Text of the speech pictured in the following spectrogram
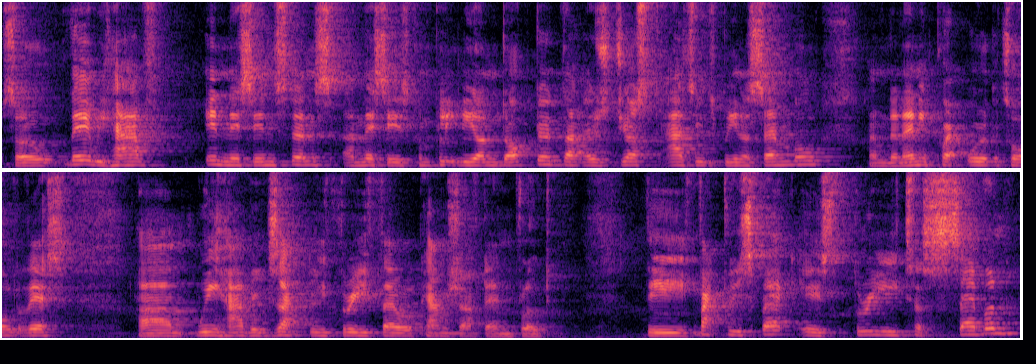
So there we have in this instance, and this is completely undoctored, that is just as it's been assembled. I haven't done any prep work at all to this. Um, we have exactly three thou of camshaft end float. The factory spec is three to seven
